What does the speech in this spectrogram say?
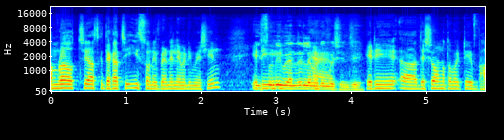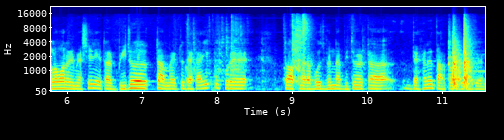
আমরা হচ্ছে আজকে দেখাচ্ছি ই সোনি ব্র্যান্ডের লিমিটিং মেশিন এটি সুনি ব্র্যান্ডের লিমিটিং মেশিন জি। এটি দেশের অন্যতম একটি ভালো মানের মেশিন এটার ভিডিওটা আমরা একটু দেখাই। উপরে তো আপনারা বুঝবেন না ভিতরেটা দেখালে তারপরে বুঝবেন।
